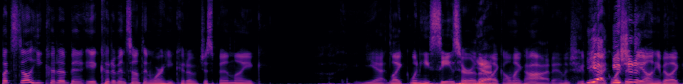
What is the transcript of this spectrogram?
but still he could have been it could have been something where he could have just been like uh, yeah, like when he sees her, that Yeah. like, oh my god, and then she could be Yeah, like, "What's the deal?" And he'd be like,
